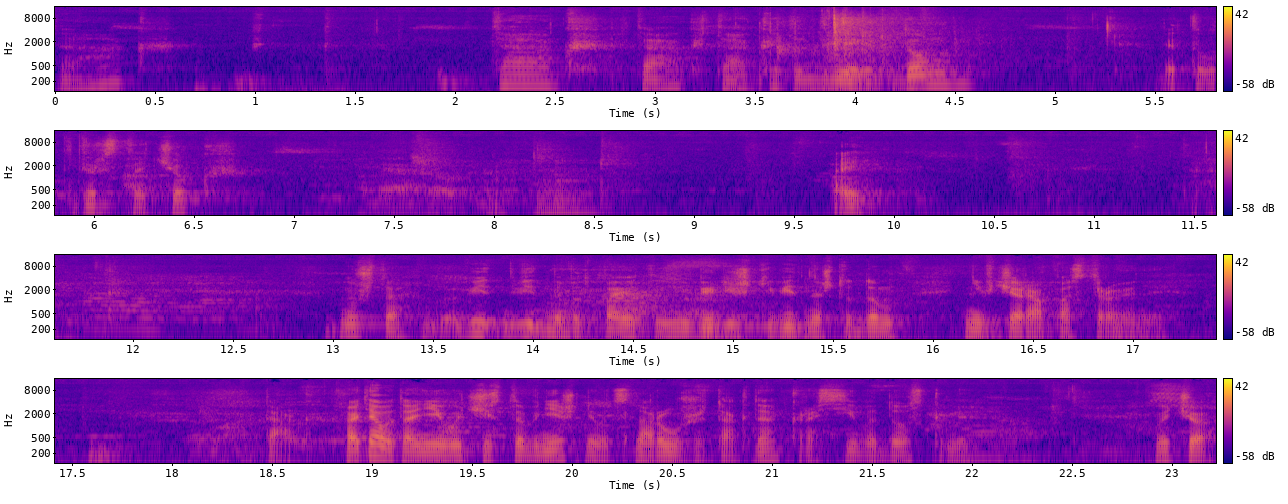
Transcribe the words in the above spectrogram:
Так. Так, так, так, это дверь в дом. Это вот верстачок. Ай. Ну что, вид, видно вот по этой мебелишке, видно, что дом не вчера построенный. Так, хотя вот они его чисто внешне, вот снаружи так, да, красиво, досками. Ну что,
